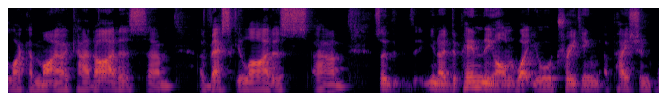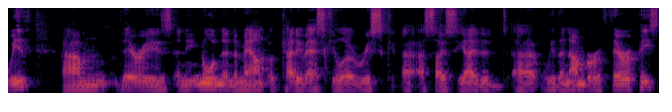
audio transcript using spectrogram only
like a myocarditis, um, a vasculitis. Um, so, you know, depending on what you're treating a patient with, um, there is an inordinate amount of cardiovascular risk uh, associated uh, with a number of therapies,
